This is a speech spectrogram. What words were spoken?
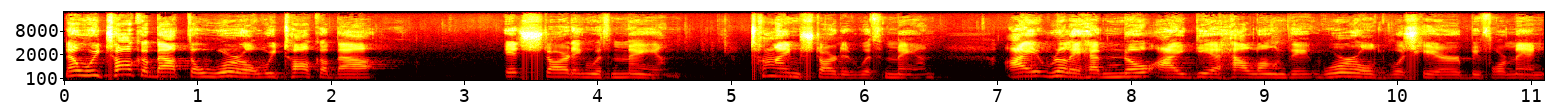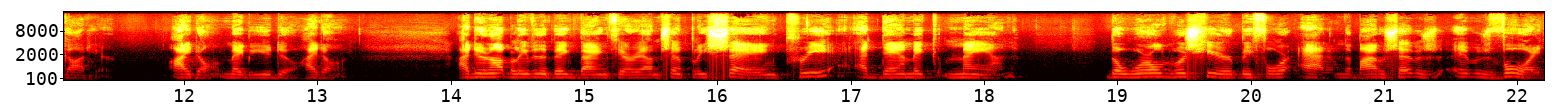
Now, when we talk about the world, we talk about it starting with man. Time started with man. I really have no idea how long the world was here before man got here. I don't. Maybe you do. I don't. I do not believe in the Big Bang Theory. I'm simply saying pre Adamic man the world was here before Adam. The Bible said it was, it was void,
